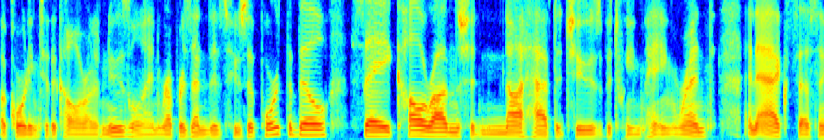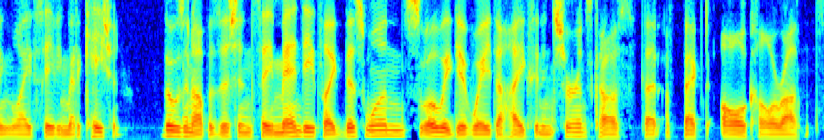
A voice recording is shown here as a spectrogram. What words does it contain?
According to the Colorado Newsline, representatives who support the bill say Coloradans should not have to choose between paying rent and accessing life saving medication. Those in opposition say mandates like this one slowly give way to hikes in insurance costs that affect all Coloradans.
